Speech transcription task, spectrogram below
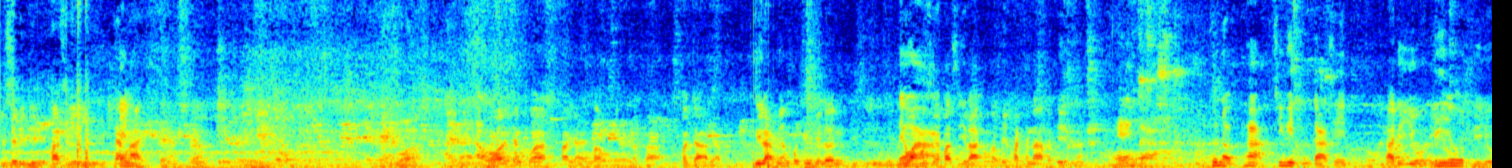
ยูเซบีดีภาษีแพงหลายแพงแพงตัวให้หลายเท่าเพราะว่าแพงกว่าค่าใหญ่เท่าแล้วก็เขาจะแบบนี่แหละเรื่องเขาถึงเจริญแต่ว่าเขาเสียภาษีร้ายเขาก็ไปพัฒนาประเทศนะแพงกะ คุณภาพชีวิตมันกะสิอาดียูดียูดียู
